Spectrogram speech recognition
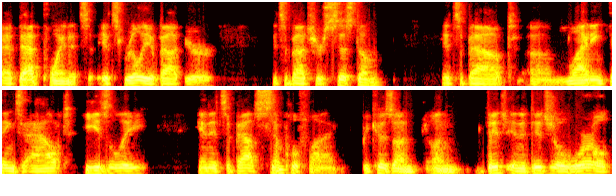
at that point it's it's really about your it's about your system. It's about um, lining things out easily and it's about simplifying because on on dig, in a digital world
